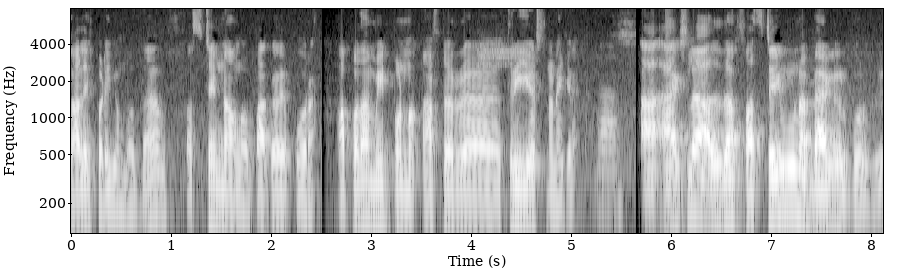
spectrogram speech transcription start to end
காலேஜ் படிக்கும்போது தான் ஃபஸ்ட் டைம் நான் அவங்க பார்க்கவே போகிறேன் அப்போ தான் மீட் பண்ணோம் ஆஃப்டர் த்ரீ இயர்ஸ் நினைக்கிறேன். ஆக்சுவலாக அதுதான் ஃபஸ்ட் டைமும் நான் பெங்களூர் போகிறது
